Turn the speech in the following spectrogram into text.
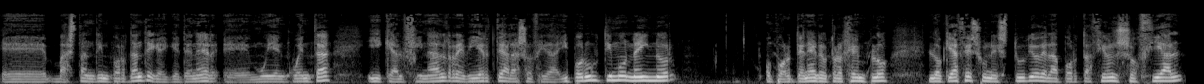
eh, bastante importante que hay que tener muy en cuenta y que al final revierte a la sociedad. Y por último, Neynor o por tener otro ejemplo, lo que hace es un estudio de la aportación social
